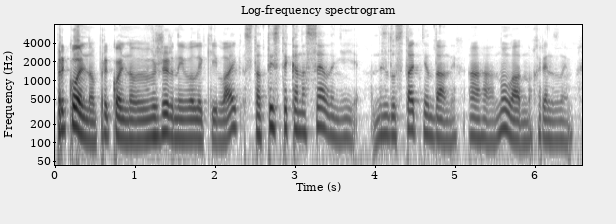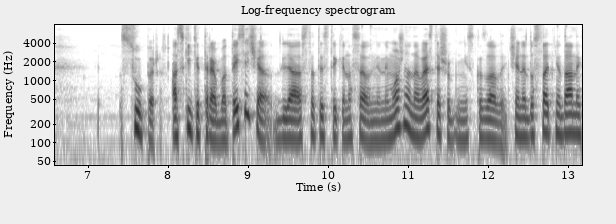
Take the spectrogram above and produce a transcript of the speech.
Прикольно, прикольно, жирний великий лайк. Статистика населення є, недостатньо даних. Ага, ну ладно, хрен з ним. Супер. А скільки треба? Тисяча для статистики населення не можна навести, щоб мені сказали? Чи недостатньо даних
